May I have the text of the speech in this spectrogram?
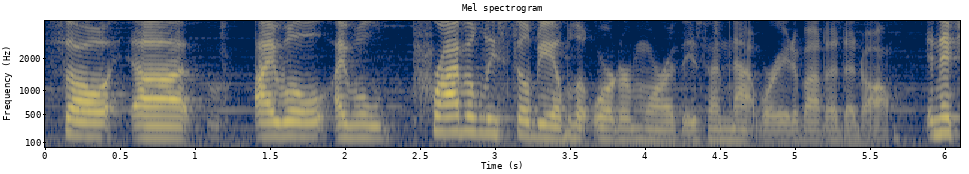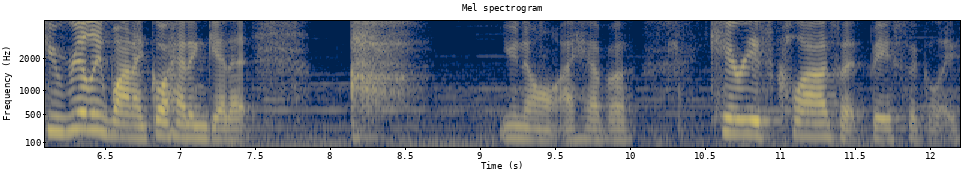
So uh, I will I will probably still be able to order more of these. I'm not worried about it at all. And if you really want it, go ahead and get it. You know, I have a Carrie's closet, basically.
